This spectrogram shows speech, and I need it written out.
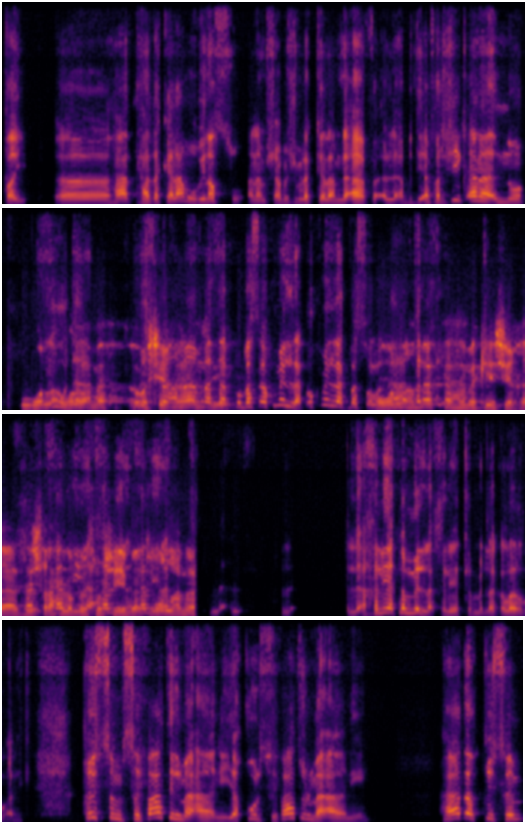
طيب آه هذا هذا كلامه بنصه. أنا مش بجيب لك كلام. لا, بدي افرجيك أنا إنه والله والله ما شيخ غازي. بس أكمل لك أكمل لك بس والله. والله ما فهمك يا شيخ غازي. اشرح له بس والله ما لا خليني أكمل لك خليني أكمل لك الله يرضى عليك. قسم صفات المعاني يقول صفات المعاني هذا القسم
